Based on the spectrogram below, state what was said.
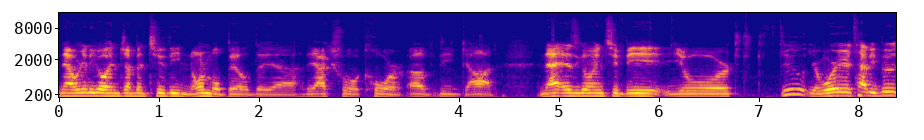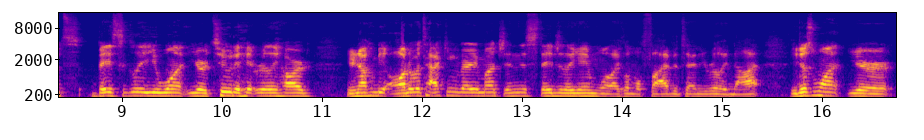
Now we're to go ahead and jump into the normal build, the, uh, the actual core of the god. And that is going to be your your warrior Tabi boots. Basically, you want your 2 to hit really hard. You're not going to be auto-attacking very much in this stage of the game, well, like level 5 to 10, you're really not. You just want your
